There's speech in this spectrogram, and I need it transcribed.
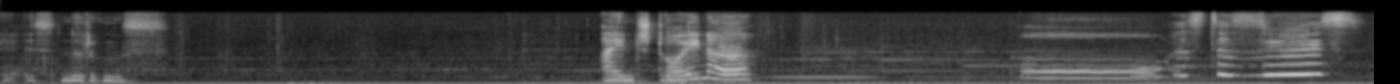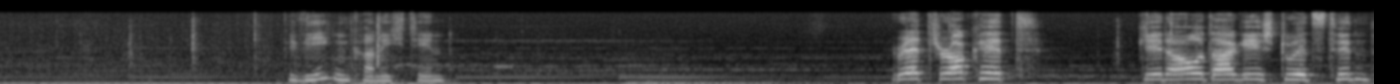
Der ist nirgends. Ein Streuner. Oh, ist das süß. Bewegen kann ich den. Red Rocket. Genau, da gehst du jetzt hin.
